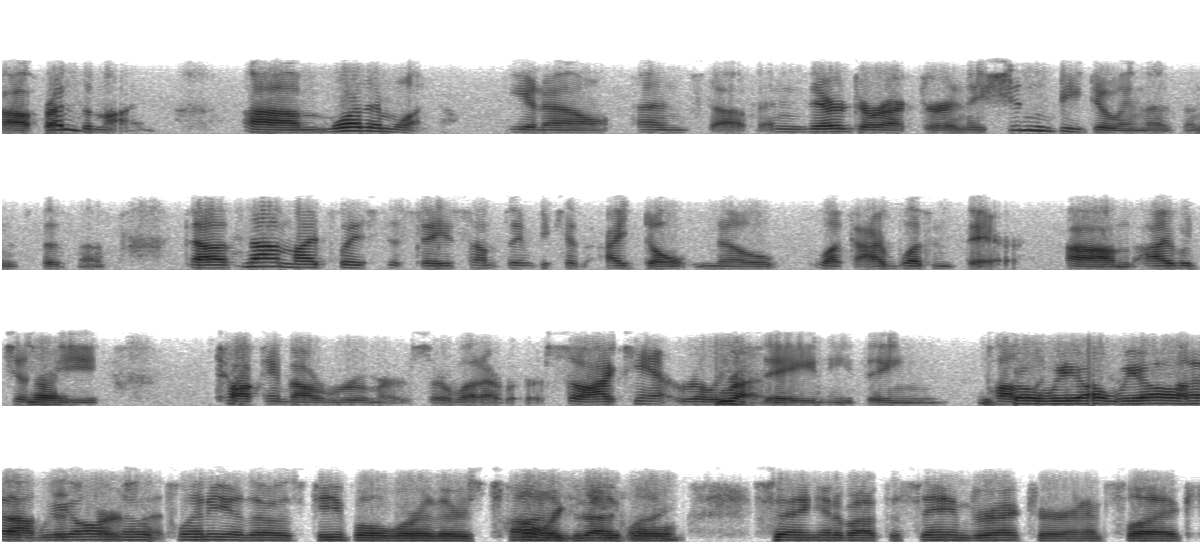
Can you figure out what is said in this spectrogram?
uh, friends of mine, um, more than one, you know, and stuff. And they're director, and they shouldn't be doing this in this business. Now, it's not my place to say something because I don't know, like I wasn't there. Um, I would just Right. be talking about rumors or whatever. So I can't really Right. say anything But public. we all we all have we this all know plenty of those people where there's Oh, tons exactly. of people saying it about the same director, and it's like,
